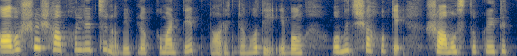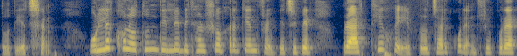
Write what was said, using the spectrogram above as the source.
অবশ্যই সাফল্যের জন্য বিপ্লব কুমার দেব নরেন্দ্র মোদী এবং অমিত শাহকে সমস্ত কৃতিত্ব দিয়েছেন। উল্লেখ্য, নতুন দিল্লি বিধানসভার কেন্দ্রে বিজেপির প্রার্থী হয়ে প্রচার করেন ত্রিপুরার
